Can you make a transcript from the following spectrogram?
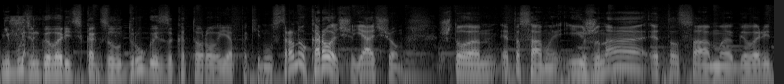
Не будем говорить, как зовут друга, из-за которого я покинул страну. Короче, я о чем? Что это самое. И жена это самое говорит,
